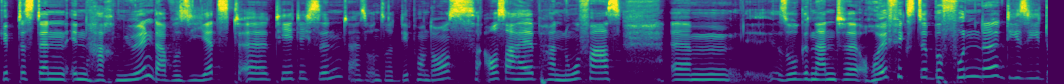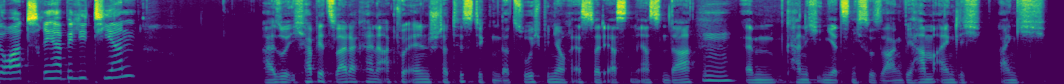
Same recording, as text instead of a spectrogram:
Gibt es denn in Hachmühlen, da wo Sie jetzt äh, tätig sind, also unsere Dependance außerhalb Hannovers, ähm, sogenannte häufigste Befunde, die Sie dort rehabilitieren? Also ich habe jetzt leider keine aktuellen Statistiken dazu. Ich bin ja auch erst seit 1.1. da. Mhm. Ähm, kann ich Ihnen jetzt nicht so sagen. Wir haben eigentlich, eigentlich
